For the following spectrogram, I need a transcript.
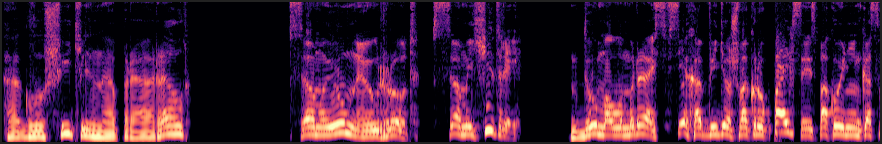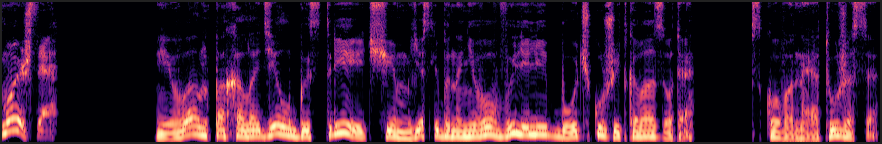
оглушительно проорал «Самый умный урод, самый хитрый, Думал, мразь, всех обведешь вокруг пальца и спокойненько смоешься?» Иван похолодел быстрее, чем если бы на него вылили бочку жидкого азота. Скованный от ужаса,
